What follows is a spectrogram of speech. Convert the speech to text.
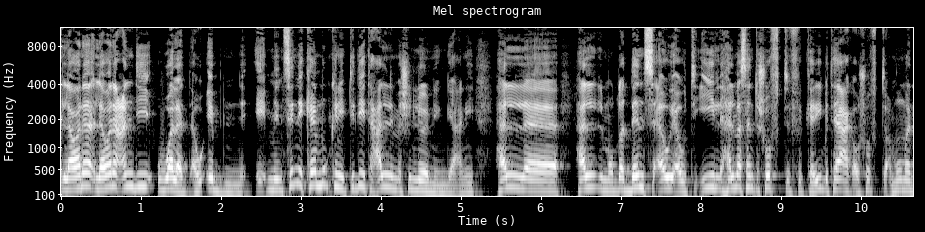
لو أنا لو أنا عندي ولد أو ابن من سن كام ممكن يبتدي يتعلم machine learning يعني هل هل الموضوع dense قوي أو تقيل هل مثلا أنت شفت في ال career بتاعك أو شفت عموما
